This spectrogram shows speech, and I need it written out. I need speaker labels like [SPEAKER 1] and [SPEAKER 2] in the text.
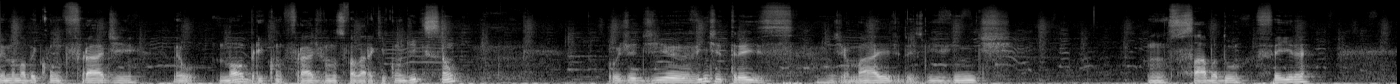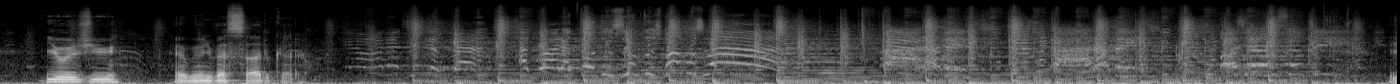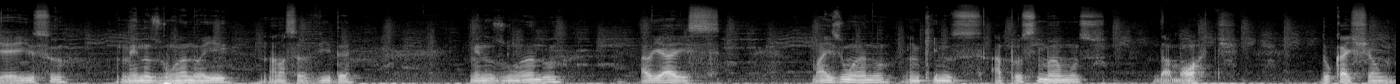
[SPEAKER 1] bem, meu nobre confrade, meu nobre confrade, vamos falar aqui com dicção. Hoje é dia 23 de maio de 2020, um sábado, feira, e hoje é o meu aniversário, cara.
[SPEAKER 2] É.
[SPEAKER 1] E é isso, menos um ano aí na nossa vida, menos um ano, aliás, mais um ano em que nos aproximamos da morte, do caixão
